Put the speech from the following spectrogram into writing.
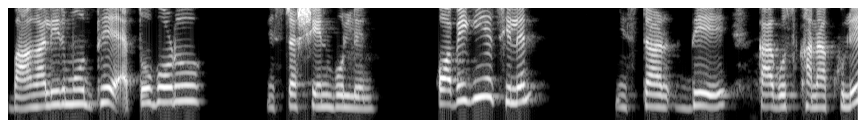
বাঙালির মধ্যে এত বড় মিস্টার সেন বললেন, কবে গিয়েছিলেন? মিস্টার দে কাগজখানা খুলে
